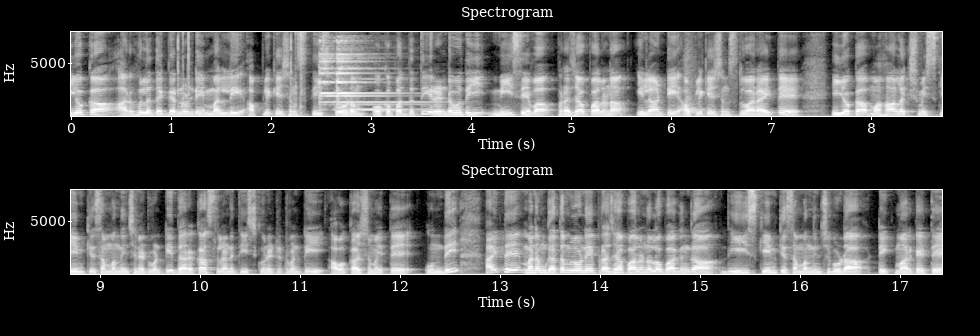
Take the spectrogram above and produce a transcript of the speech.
ఈ యొక్క అర్హుల దగ్గర నుండి మళ్ళీ అప్లికేషన్స్ తీసుకోవడం ఒక పద్ధతి. రెండవది మీ సేవ ప్రజాపాలన ఇలాంటి అప్లికేషన్స్ ద్వారా అయితే ఈ యొక్క మహాలక్ష్మి స్కీమ్కి సంబంధించినటువంటి దరఖాస్తులను తీసుకునేటటువంటి అవకాశం అయితే ఉంది. అయితే మనం గతంలోనే ప్రజాపాలనలో భాగంగా ఈ స్కీమ్కి సంబంధించి కూడా టిక్ మార్క్ అయితే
